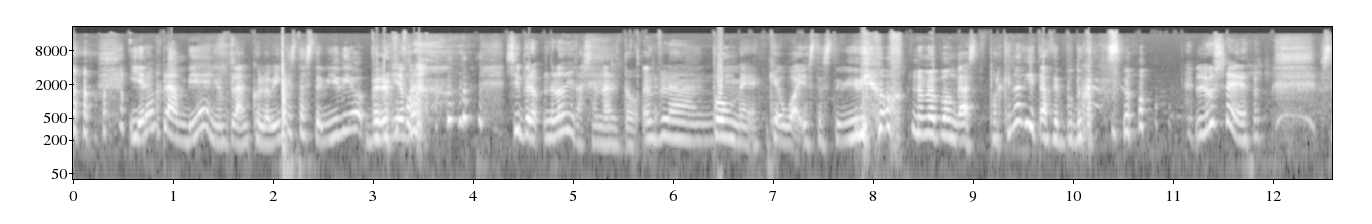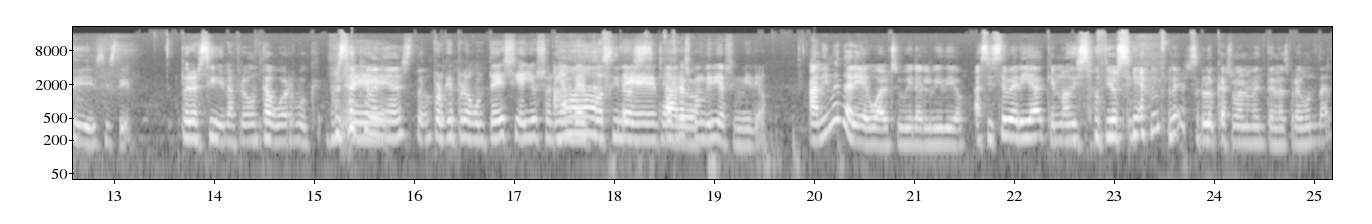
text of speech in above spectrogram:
y era en plan bien, en plan, con lo bien que está este vídeo, pero sí, pero no lo digas en alto. En plan. ponme, qué guay está este vídeo, no me pongas, ¿por qué nadie te hace puto caso? Loser. sí, sí, sí. Pero sí, la pregunta Workbook, no sé qué Eh, venía esto. Porque pregunté si ellos solían Ah, ver pod- sí, nos- eh, claro. podcast con vídeo sin vídeo. A mí me daría igual subir el vídeo. Así se vería que no disocio siempre, solo casualmente en las preguntas.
